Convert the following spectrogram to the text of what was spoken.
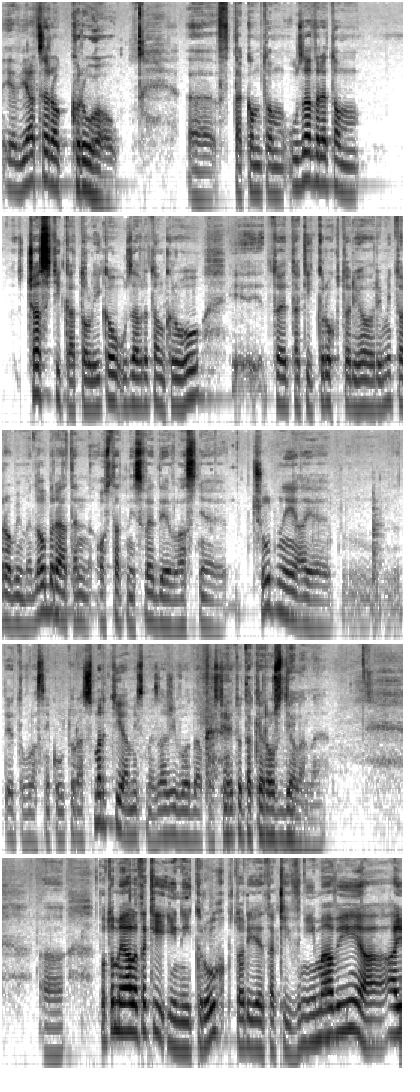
je viacero kruhov. Uh, v takom tom uzavretom časti katolíkov, uzavretom kruhu, to je taký kruh, ktorý hovorí, my to robíme dobre a ten ostatný svet je vlastne čudný a je, je to vlastne kultúra smrti a my sme za život a proste je to také rozdelené. Potom je ale taký iný kruh, ktorý je taký vnímavý a aj,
